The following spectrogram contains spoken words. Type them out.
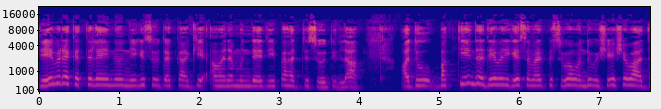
ದೇವರ ಕತ್ತಲೆಯನ್ನು ನೀಗಿಸುವುದಕ್ಕಾಗಿ ಅವನ ಮುಂದೆ ದೀಪ ಹತ್ತಿಸುವುದಿಲ್ಲ. ಅದು ಭಕ್ತಿಯಿಂದ ದೇವರಿಗೆ ಸಮರ್ಪಿಸುವ ಒಂದು ವಿಶೇಷವಾದ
